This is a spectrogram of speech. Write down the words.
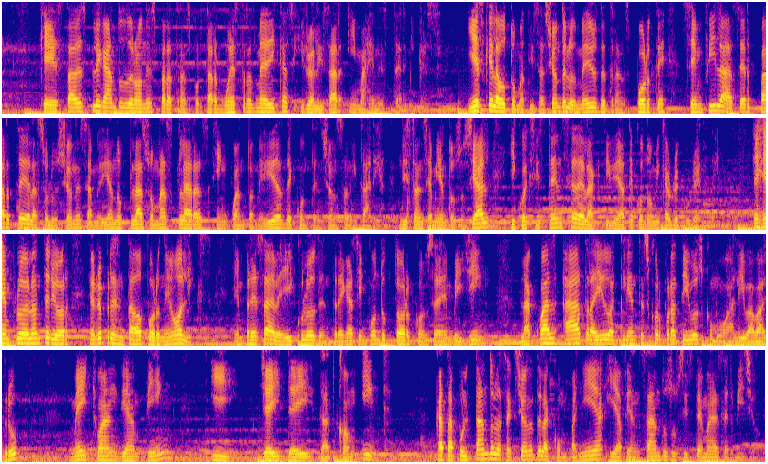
que está desplegando drones para transportar muestras médicas y realizar imágenes térmicas. Y es que la automatización de los medios de transporte se enfila a ser parte de las soluciones a mediano plazo más claras en cuanto a medidas de contención sanitaria, distanciamiento social y coexistencia de la actividad económica recurrente. Ejemplo de lo anterior es representado por Neolix, empresa de vehículos de entrega sin conductor con sede en Beijing, la cual ha atraído a clientes corporativos como Alibaba Group, Meituan Dianping y JDay.com Inc catapultando las acciones de la compañía y afianzando su sistema de servicio.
